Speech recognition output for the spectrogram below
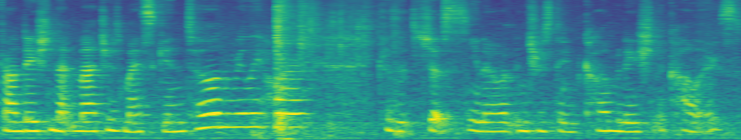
foundation that matches my skin tone really hard, because it's just you know an interesting combination of colors.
